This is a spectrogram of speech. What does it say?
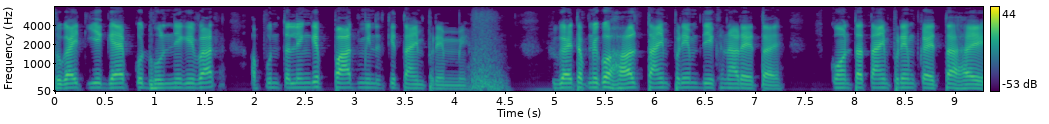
तो गाइट ये गैप को ढूँढने के बाद अपन चलेंगे पाँच मिनट के टाइम फ्रेम में। क्योंकि गाइट अपने को हर टाइम फ्रेम देखना रहता है। कौन सा टाइम फ्रेम कहता है?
